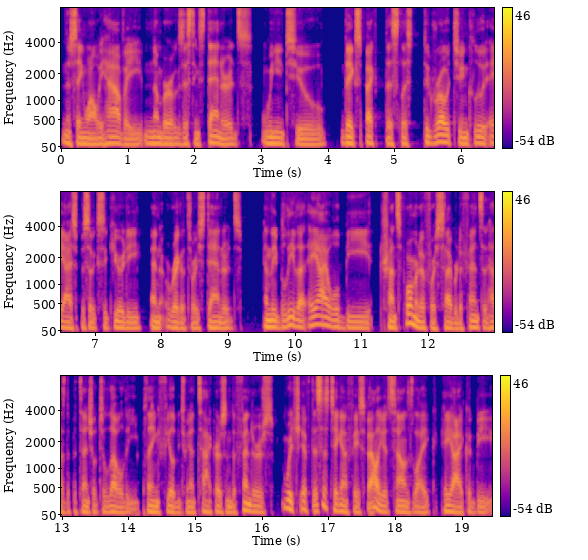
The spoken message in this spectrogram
And they're saying while we have a number of existing standards, we need to, they expect this list to grow to include AI specific security and regulatory standards. And they believe that AI will be transformative for cyber defense and has the potential to level the playing field between attackers and defenders, which, if this is taken at face value, it sounds like AI could be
